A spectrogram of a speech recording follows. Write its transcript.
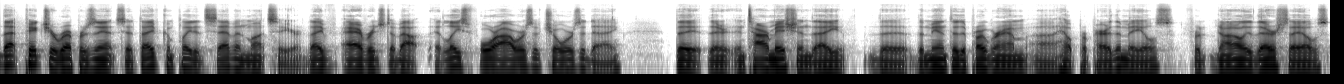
that picture represents that they've completed seven months here. They've averaged about at least four hours of chores a day. The their entire mission, they the the men through the program uh, help prepare the meals for not only themselves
